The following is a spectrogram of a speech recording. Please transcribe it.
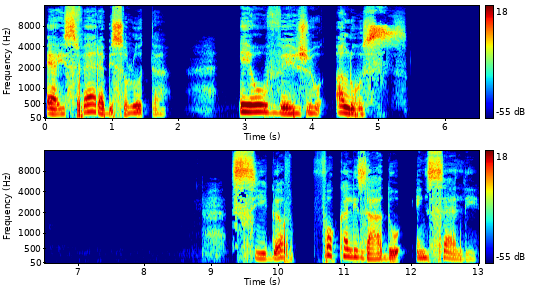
é a esfera absoluta. Eu vejo a luz. Siga focalizado em Celi.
